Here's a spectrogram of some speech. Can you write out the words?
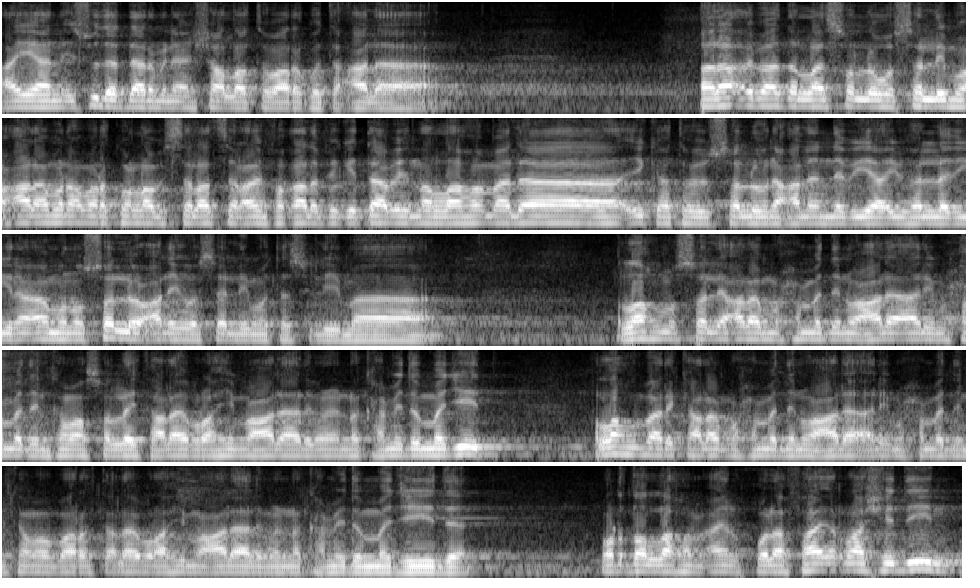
ayaan isu dardaarmayna insha allah tabaaraka wa tacaala ألا عباد الله صلوا وسلموا على من أمركم الله بالصلاة والسلام. فقال في كتابه إن الله وملائكته يصلون على النبي أيها الذين آمنوا صلوا عليه وسلموا تسليما. اللهم صل على محمد وعلى آل محمد كما صليت على إبراهيم وعلى آل إنك حميد مجيد. اللهم بارك على محمد وعلى آل محمد كما باركت على إبراهيم وعلى آل إنك حميد مجيد. وارض اللهم عن الخلفاء الراشدين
